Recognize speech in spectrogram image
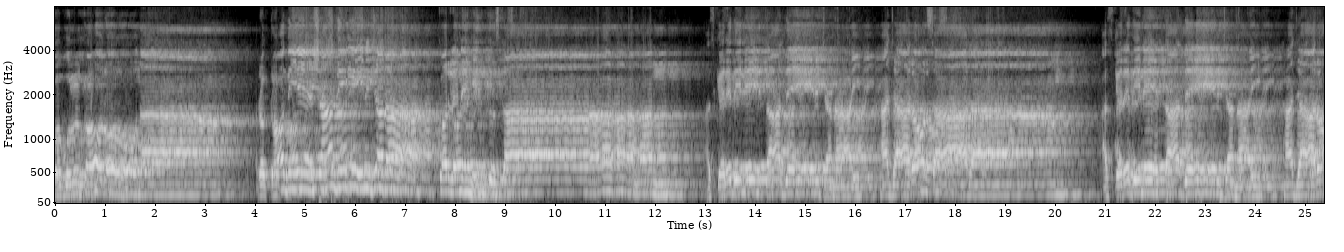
কবুল করো না। রক্ত দিয়ে স্বাধীন যারা করলেন হিন্দুস্তান আজকের দিনে তাদের জানাই হাজারো সালাম আজকের দিনে তাদের জানাই হাজারো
